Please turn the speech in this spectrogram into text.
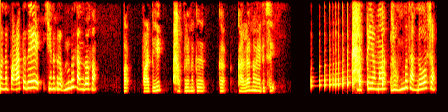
உன்னை பார்த்ததே எனக்கு ரொம்ப சந்தோஷம். பாட்டி அப்புறம் எனக்கு கல்யாணம் ஆயிடுச்சு. அப்படியாம்மா ரொம்ப சந்தோஷம்.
